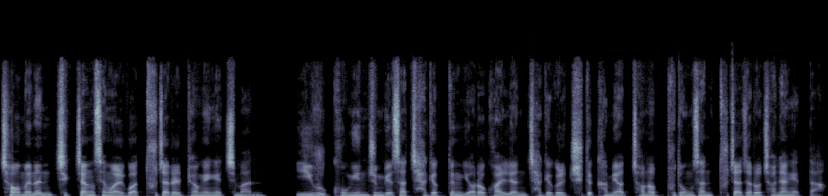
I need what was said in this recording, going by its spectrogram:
처음에는 직장 생활과 투자를 병행했지만 이후 공인중개사 자격 등 여러 관련 자격을 취득하며 전업 부동산 투자자로 전향했다.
